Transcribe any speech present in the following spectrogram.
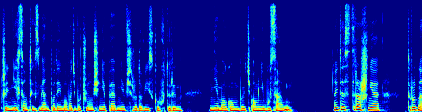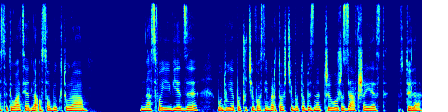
Czyli nie chcą tych zmian podejmować, bo czują się niepewnie w środowisku, w którym nie mogą być omnibusami. No i to jest strasznie trudna sytuacja dla osoby, która na swojej wiedzy buduje poczucie własnej wartości, bo to by znaczyło, że zawsze jest w tyle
